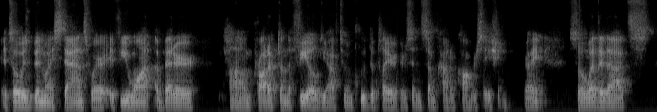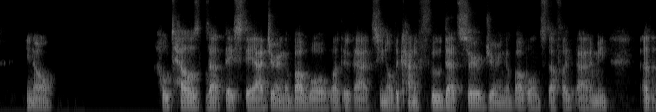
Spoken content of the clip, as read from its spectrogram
it's always been my stance where if you want a better um, product on the field, you have to include the players in some kind of conversation, right? So whether that's you know hotels that they stay at during a bubble, whether that's you know the kind of food that's served during a bubble and stuff like that. I mean, uh,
